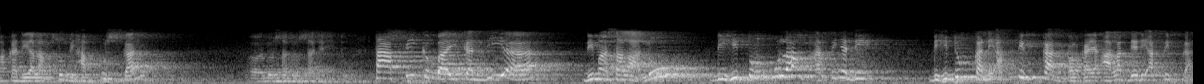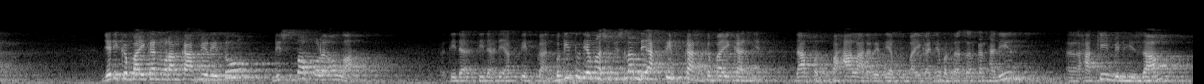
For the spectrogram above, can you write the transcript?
maka dia langsung dihapuskan uh, dosa-dosanya itu. Tapi kebaikan dia di masa lalu dihitung ulang, artinya di dihidupkan, diaktifkan. Kalau kayak alat dia diaktifkan. Jadi kebaikan orang kafir itu di stop oleh Allah. Tidak tidak diaktifkan. Begitu dia masuk Islam diaktifkan kebaikannya. Dapat pahala dari tiap kebaikannya berdasarkan hadis eh, Hakim bin Hizam.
